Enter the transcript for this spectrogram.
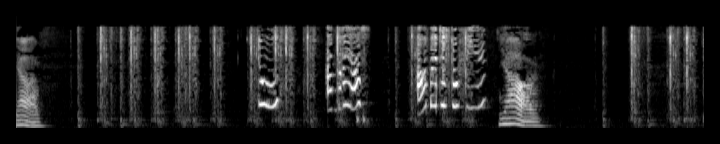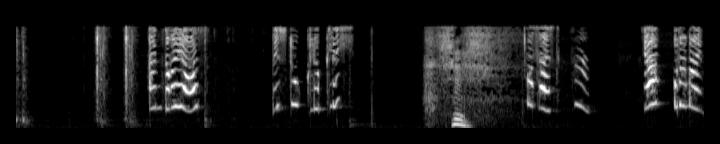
Ja. Du, Andreas? Arbeitest du viel? Ja. Andreas, bist du glücklich? Hm. Was heißt hm? Ja oder nein?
